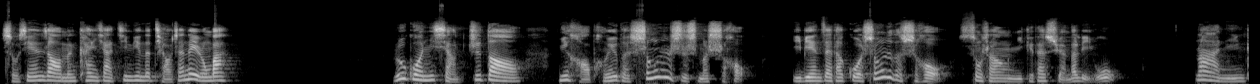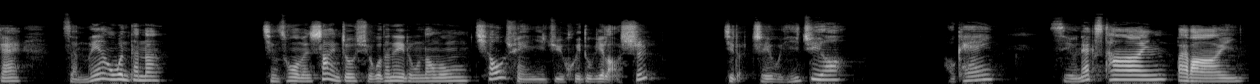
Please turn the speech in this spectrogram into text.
首先，让我们看一下今天的挑战内容吧。如果你想知道你好朋友的生日是什么时候， 以便在他过生日的时候送上你给他选的礼物，那你应该怎么样问他呢？请从我们上一周学过的内容当中挑选一句回读给老师，记得只有一句哦。OK，see you next time，拜拜。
